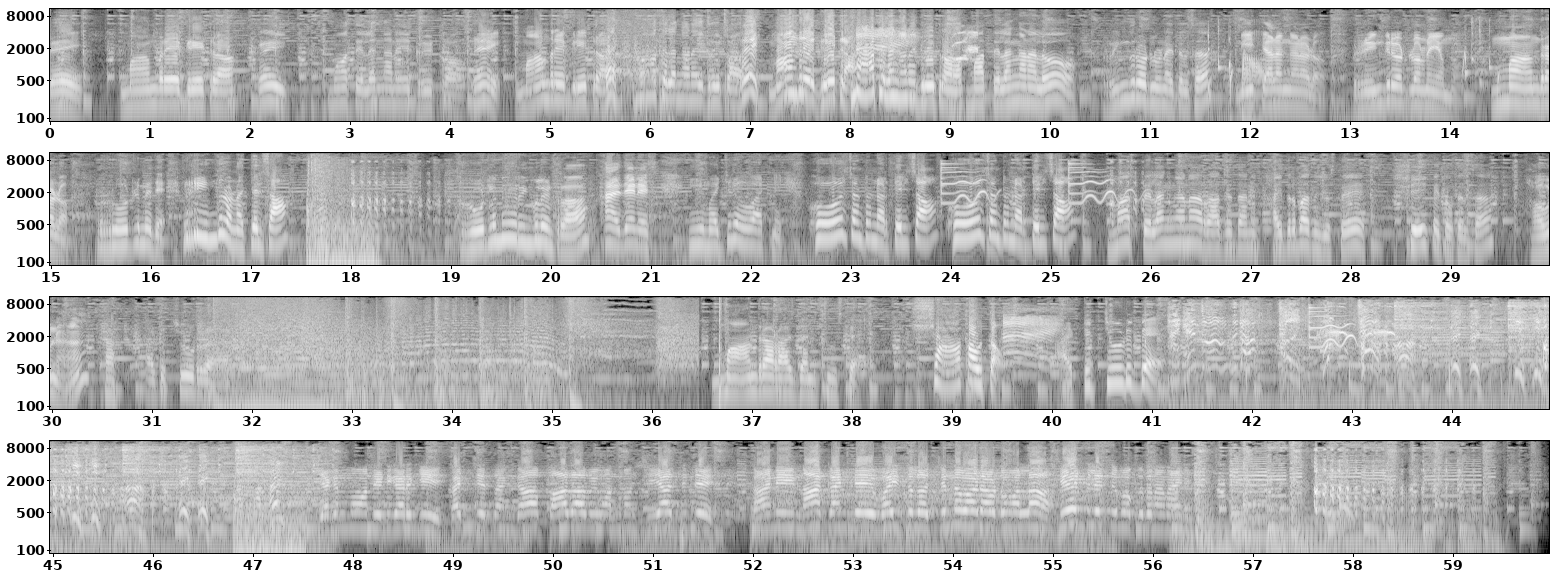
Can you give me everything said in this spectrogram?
రే మా ఆంధ్రయ్య గ్రేట్ రా. రేయ్ మా తెలంగాణ గ్రేట్ రా. రే మా ఆంధ్రయ్య గ్రేట్ రా. మా తెలంగాణ గ్రేట్ రా. రే గ్రేట్ రా. మా తెలంగాణ గ్రేట్ రా. మా తెలంగాణలో రింగ్ రోడ్లు ఉన్నాయి తెలుసా? మీ తెలంగాణలో రింగ్ రోడ్లు ఉన్నాయేమో. మా ఆంధ్రాలో రోడ్ల మీదే రింగులు ఉన్నాయి తెలుసా? రోడ్ల మీద రింగులు ఏంట్రా? అదేనే ఈ మధ్యలో వాటిని హోల్స్ అంటున్నారు తెలుసా? హోల్స్ అంటున్నారు తెలుసా? మా తెలంగాణ రాజధాని హైదరాబాద్ని చూస్తే షేక్ అవుతావు తెలుసా? అవునా? హ, అటు చూడరా. మా ఆంధ్ర రాజధాని చూస్తే షాక్ అవుతాం. అటు చూడు బే. జగన్మోహన్ రెడ్డి గారికి ఖచ్చితంగా పాదాభివందనం చేయాల్సిందే. కానీ నాకంటే వయసులో చిన్నవాడు అవడం వల్ల చేతులెత్తి మొక్కుతున్నాను ఆయనకి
